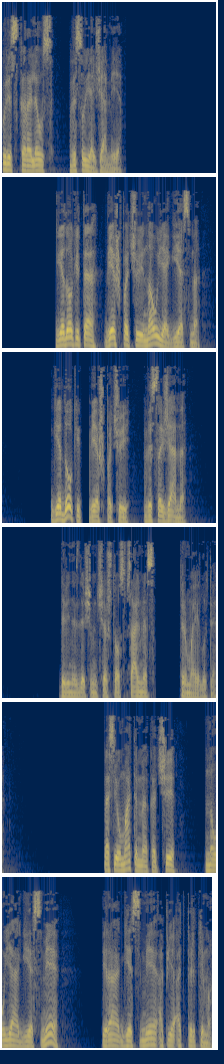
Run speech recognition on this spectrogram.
kuris karaliaus visoje žemėje. Gėdokite viešpačiui naują giesmę. Gėdokit viešpačiui visą žemę. 96 psalmės pirmą eilutę. Mes jau matėme, kad ši nauja giesmė yra gesmė apie atpirkimą.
